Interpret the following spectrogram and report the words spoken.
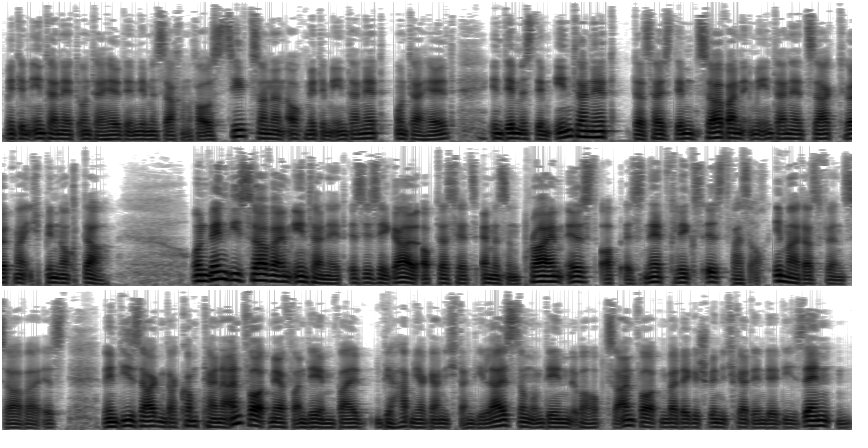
mit dem Internet unterhält, indem es Sachen rauszieht, sondern auch mit dem Internet unterhält, indem es dem Internet, das heißt dem Servern im Internet sagt, hört mal, ich bin noch da. Und wenn die Server im Internet, es ist egal, ob das jetzt Amazon Prime ist, ob es Netflix ist, was auch immer das für ein Server ist, wenn die sagen, da kommt keine Antwort mehr von dem, weil wir haben ja gar nicht dann die Leistung, um denen überhaupt zu antworten bei der Geschwindigkeit, in der die senden,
